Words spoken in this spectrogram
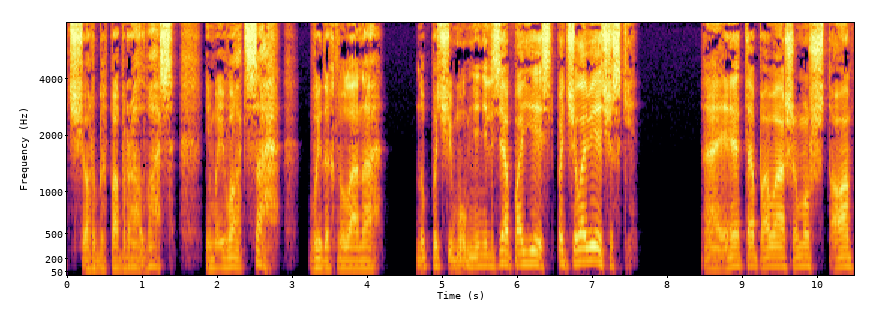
«Черт бы побрал вас и моего отца!» — выдохнула она. «Ну почему мне нельзя поесть по-человечески?» «А это, по-вашему, что?»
